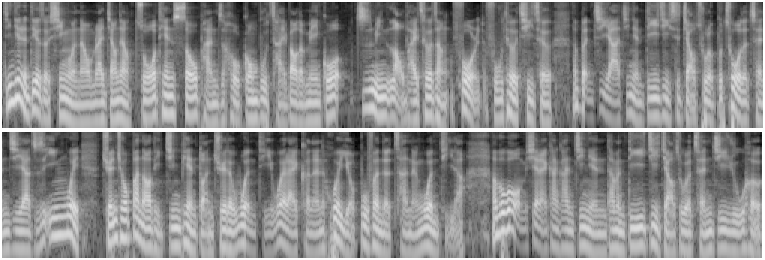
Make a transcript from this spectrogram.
今天的第二则新闻呢，我们来讲讲昨天收盘之后公布财报的美国。知名老牌车厂 Ford 福特汽车，那本季啊，今年第一季是缴出了不错的成绩啊，只是因为全球半导体晶片短缺的问题，未来可能会有部分的产能问题啦。啊，不过我们先来看看今年他们第一季缴出的成绩如何。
